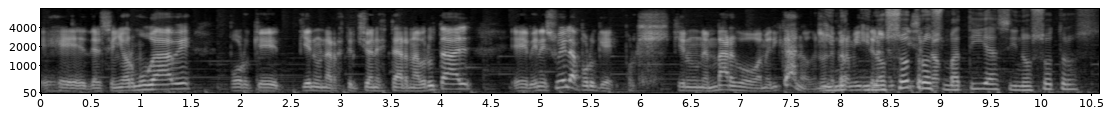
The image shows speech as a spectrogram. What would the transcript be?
eh, del señor Mugabe, porque tiene una restricción externa brutal. Venezuela, ¿por qué? Porque tiene un embargo americano. y, y nosotros, Matías, y nosotros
